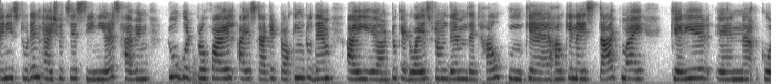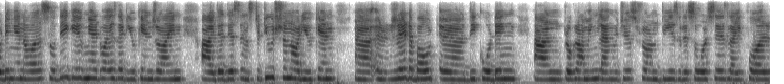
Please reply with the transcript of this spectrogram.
many student i should say seniors having too good profile i started talking to them. I uh, took advice from them that how can how can i start my career in coding and all. So they gave me advice that you can join either this institution or you can uh, read about uh, the coding and programming languages from these resources. Like for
